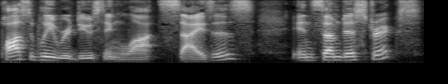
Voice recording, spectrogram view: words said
possibly reducing lot sizes in some districts.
